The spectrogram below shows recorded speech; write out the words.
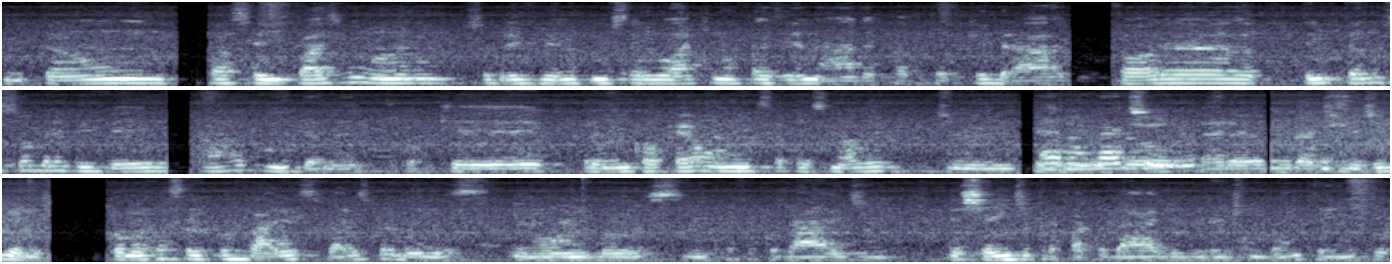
Então, passei quase um ano sobrevivendo com um celular que não fazia nada, que tava todo quebrado. Fora tentando sobreviver à vida, né? Porque, pra mim, qualquer homem que se aproximava de mim Era um gatilho. era um gatilho gigante. Como eu passei por vários, vários problemas em ônibus, pra faculdade, deixei de ir pra faculdade durante um bom tempo.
